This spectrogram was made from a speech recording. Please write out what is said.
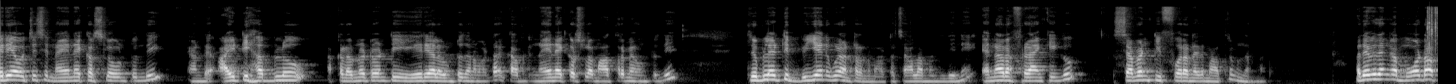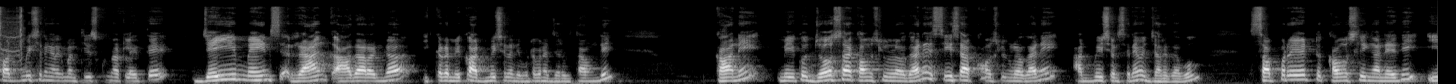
ఏరియా వచ్చేసి నైన్ ఎకర్స్లో ఉంటుంది. అండ్ ఐటీ హబ్లో అక్కడ ఉన్నటువంటి ఏరియాలో ఉంటుంది అనమాట కాబట్టి నైన్ ఎకర్స్లో మాత్రమే ఉంటుంది. త్రిబుల్ ఐటీ బి అని కూడా అంటారు అనమాట చాలామంది దీన్ని. ఎన్ఆర్ఎఫ్ ర్యాంకింగ్ సెవెంటీ ఫోర్ అనేది మాత్రం ఉందన్నమాట. అదేవిధంగా మోడ్ ఆఫ్ అడ్మిషన్ కనుక మనం తీసుకున్నట్లయితే జేఈ మెయిన్స్ ర్యాంక్ ఆధారంగా ఇక్కడ మీకు అడ్మిషన్ అనేది ఇవ్వడం అనేది జరుగుతూ ఉంది. కానీ మీకు జోసా కౌన్సిలింగ్లో కానీ సీసాప్ కౌన్సిలింగ్లో కానీ అడ్మిషన్స్ అనేవి జరగవు. సపరేట్ కౌన్సిలింగ్ అనేది ఈ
